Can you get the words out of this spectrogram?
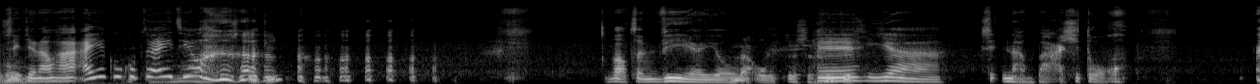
Zit je nou haar eierkoek op te eten, joh? Wat een weer, joh. Nou, ondertussen giet het. Eh, ja. Zit, nou, baasje toch.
